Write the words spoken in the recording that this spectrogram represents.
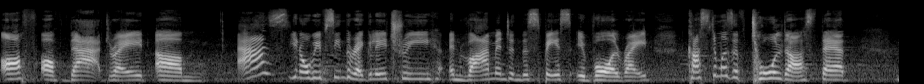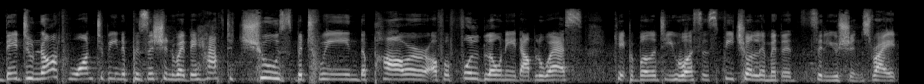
off of that, right? Um, as you know, we've seen the regulatory environment in this space evolve, right? Customers have told us that they do not want to be in a position where they have to choose between the power of a full blown AWS capability versus feature limited solutions, right?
